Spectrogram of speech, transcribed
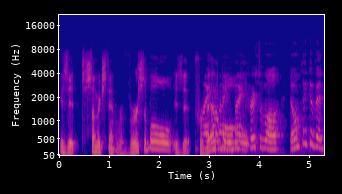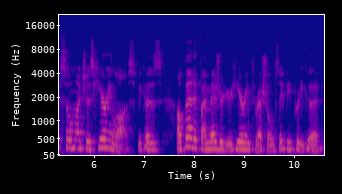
is it to some extent reversible? Is it preventable? Mike, Mike, Mike, first of all, don't think of it so much as hearing loss because I'll bet if I measured your hearing thresholds, they'd be pretty good.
